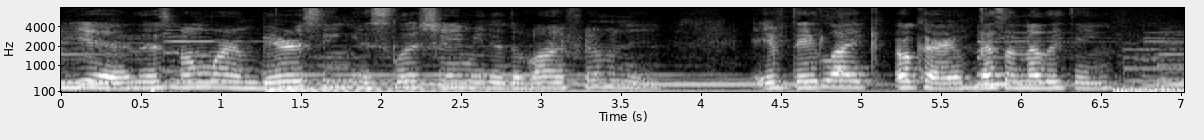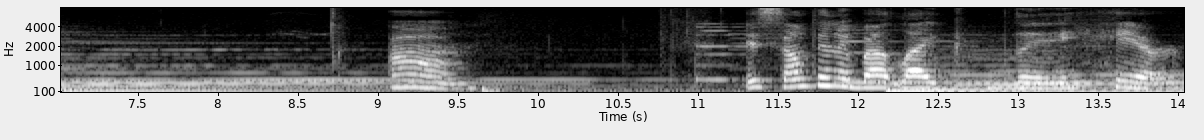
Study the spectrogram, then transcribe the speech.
Yeah, there's no more embarrassing and slut shaming the divine feminine. If they like, okay, that's another thing. Um, it's something about like the hair.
